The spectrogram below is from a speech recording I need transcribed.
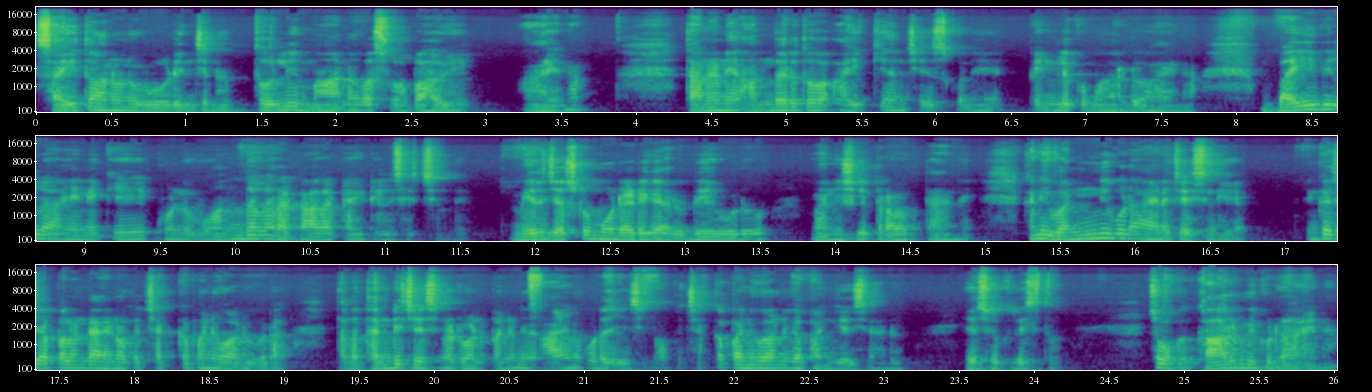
సైతానును ఓడించిన తొలి మానవ స్వభావి ఆయన. తనని అందరితో ఐక్యం చేసుకునే పెండ్లి కుమారుడు ఆయన. బైబిల్ ఆయనకి కొన్ని వందల రకాల టైటిల్స్ ఇచ్చింది. మీరు జస్ట్ మూడు అడిగారు దేవుడు మనిషి ప్రవక్త అని. కానీ ఇవన్నీ కూడా ఆయన చేసినవి ఇంకా చెప్పాలంటే ఆయన ఒక చెక్క పనివాడు కూడా. తన తండ్రి చేసినటువంటి పనిని ఆయన కూడా చేసింది ఒక చెక్క పనివాడిగా పనిచేశాడు యేసుక్రీస్తు. సో ఒక కార్మికుడు ఆయన.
